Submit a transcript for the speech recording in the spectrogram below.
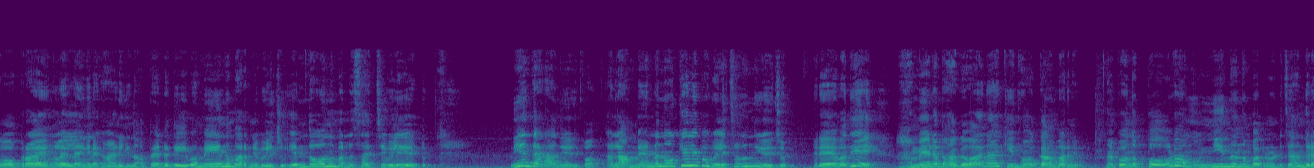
കോപ്രായങ്ങളെല്ലാം ഇങ്ങനെ കാണിക്കുന്നു. അപ്പോൾ എന്റെ ദൈവമേ എന്നും പറഞ്ഞ് വിളിച്ചു. എന്തോന്നും പറഞ്ഞ് സച്ചി വിളി കേട്ടു. നീ എന്താടാന്ന് ചോദിച്ചപ്പം? അല്ല അമ്മ എന്നെ നോക്കിയാലേ ഇപ്പോൾ വിളിച്ചതെന്ന് ചോദിച്ചു. രേവതിയെ അമ്മേനെ ഭഗവാനാക്കി നോക്കാൻ പറഞ്ഞു. അപ്പോൾ ഒന്ന് പോടാ മുന്നിൽ പറഞ്ഞുകൊണ്ട് ചന്ദ്ര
